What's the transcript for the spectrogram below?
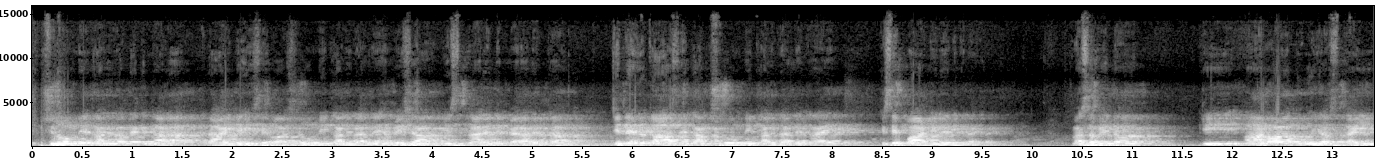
ਸ਼੍ਰੋਮਣੀ ਅਕਾਲੀ ਦਲ ਦਾ ਇੱਕ ਨਾਰਾ ਰਾਜ ਦੀ ਸੇਵਾ, ਸ਼੍ਰੋਮਣੀ ਅਕਾਲੀ ਦਲ ਨੇ ਹਮੇਸ਼ਾ ਇਸ ਨਾਰੇ ਤੇ ਪਹਿਰਾ ਦਿੱਤਾ, ਜਿੰਨੇ ਵਿਕਾਸ ਦੇ ਕੰਮ ਸ਼੍ਰੋਮਣੀ ਅਕਾਲੀ ਦਲ ਨੇ ਕਰਾਏ, ਕਿਸੇ ਪਾਰਟੀ ਨੇ ਨਹੀਂ ਕਰਾਏ। ਮੈਂ ਸਮਝਦਾ ਕਿ ਆਉਣ ਵਾਲਾ 2027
